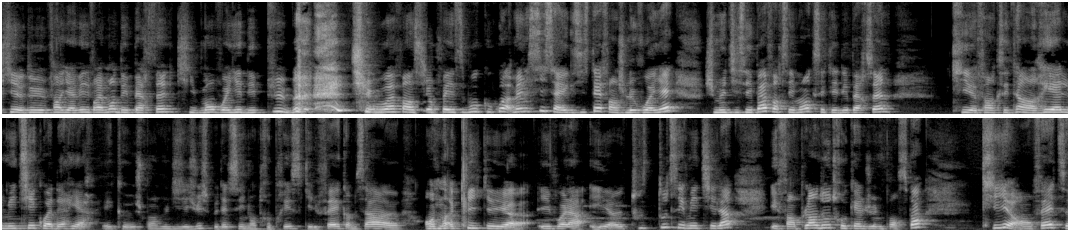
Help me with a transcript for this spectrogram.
qui, de, enfin, il y avait vraiment des personnes qui m'envoyaient des pubs, tu vois, enfin, sur Facebook ou quoi. Même si ça existait, enfin, je le voyais, je me disais pas forcément que c'était des personnes qui enfin que c'était un réel métier quoi derrière. Et que je, pense, me disais juste peut-être c'est une entreprise qui le fait comme ça euh, en un clic et, euh, et voilà. Et euh, tous ces métiers là et enfin plein d'autres auxquels je ne pense pas qui en fait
